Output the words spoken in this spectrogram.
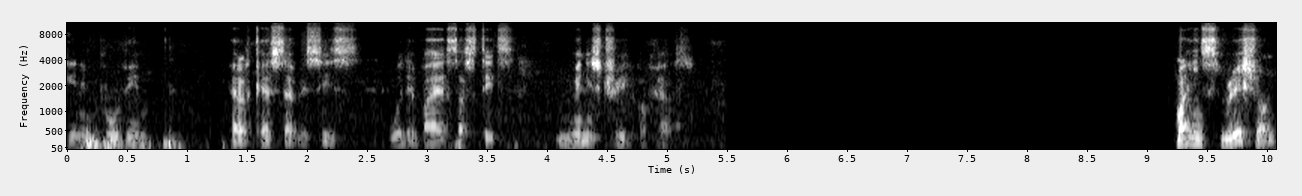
in improving healthcare services with the Bayelsa State Ministry of Health. My inspiration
